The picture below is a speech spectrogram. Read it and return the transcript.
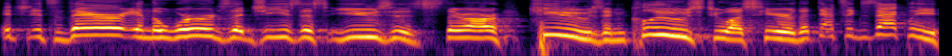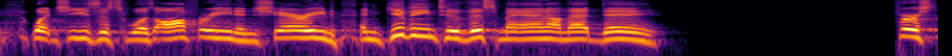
it's, it's there in the words that Jesus uses. There are cues and clues to us here that that's exactly what Jesus was offering and sharing and giving to this man on that day. First,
